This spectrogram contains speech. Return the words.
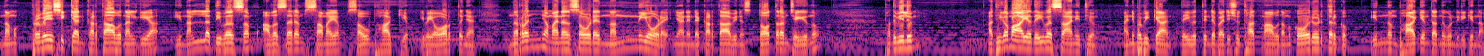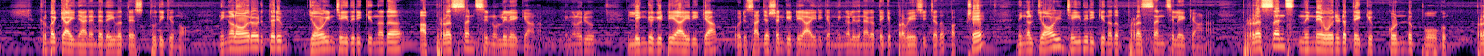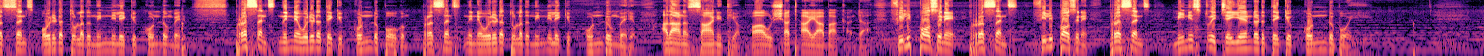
നമുക്ക് പ്രവേശിക്കാൻ കർത്താവ് നൽകിയ ഈ നല്ല ദിവസം അവസരം സമയം സൗഭാഗ്യം ഇവയോർത്ത് ഞാൻ നിറഞ്ഞ മനസ്സോടെ നന്ദിയോടെ ഞാൻ എന്റെ കർത്താവിന് സ്തോത്രം ചെയ്യുന്നു. പതിവിലും അധികമായ ദൈവ സാന്നിധ്യം അനുഭവിക്കാൻ ദൈവത്തിന്റെ പരിശുദ്ധാത്മാവ് നമുക്ക് ഓരോരുത്തർക്കും ഇന്നും ഭാഗ്യം തന്നുകൊണ്ടിരിക്കുന്ന കൃപയ്ക്കായി ഞാൻ എന്റെ ദൈവത്തെ സ്തുതിക്കുന്നു. നിങ്ങൾ ഓരോരുത്തരും ജോയിൻ ചെയ്തിരിക്കുന്നത് ആ പ്രസൻസിനുള്ളിലേക്കാണ്. നിങ്ങളൊരു ലിങ്ക് കിട്ടിയായിരിക്കാം ഒരു സജഷൻ കിട്ടിയായിരിക്കാം നിങ്ങൾ ഇതിനകത്തേക്ക് പ്രവേശിച്ചത്. പക്ഷേ നിങ്ങൾ ജോയിൻ ചെയ്തിരിക്കുന്നത് പ്രസൻസിലേക്കാണ്. പ്രസൻസ് നിന്നെ ഒരിടത്തേക്ക് കൊണ്ടുപോകും. പ്രസൻസ് ഒരിടത്തുള്ളത് നിന്നിലേക്ക് കൊണ്ടും വരും. പ്രസൻസ് നിന്നെ ഒരിടത്തേക്ക് കൊണ്ടുപോകും. പ്രസൻസ് നിന്നെ ഒരിടത്തുള്ളത് നിന്നിലേക്ക് കൊണ്ടും വരും. അതാണ് സാന്നിധ്യം. ഹൗ ഷഠായാബാഖാൻഡ ഫിലിപ്പോസിനെ പ്രസൻസ് ഫിലിപ്പോസിനെ പ്രസൻസ് മിനിസ്ട്രി ചെയ്യേണ്ടടുത്തേക്ക് കൊണ്ടുപോയി.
